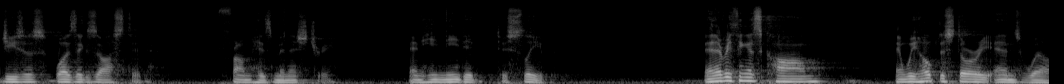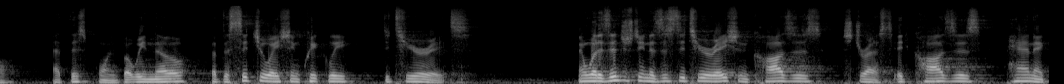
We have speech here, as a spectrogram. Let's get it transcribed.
Jesus was exhausted from his ministry, and he needed to sleep. And everything is calm, and we hope the story ends well at this point. But we know that the situation quickly deteriorates. And what is interesting is this deterioration causes stress, it causes panic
